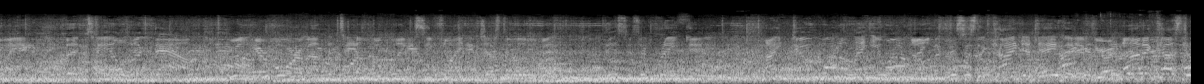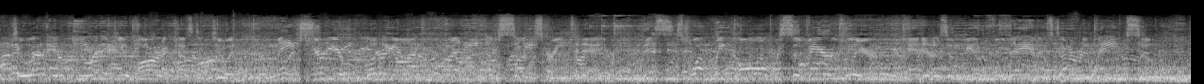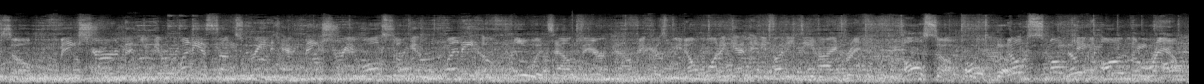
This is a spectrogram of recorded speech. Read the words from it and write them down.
plane, the tail down. We'll hear more about the tailhook legacy flight in just a little bit. This is a great day. I do want to let you all know that this is the kind of day that if you're not accustomed to it, and even if you are accustomed to it, make sure you're putting on plenty of sunscreen today. This is what we call severe clear, and it is a beautiful day, and it's going to remain so. So make sure that you get plenty of sunscreen so. No smoking on the ramp.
